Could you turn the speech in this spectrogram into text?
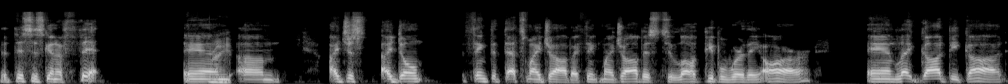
that this is going to fit." And Right. um, I just I don't think that that's my job. I think my job is to love people where they are and let God be God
